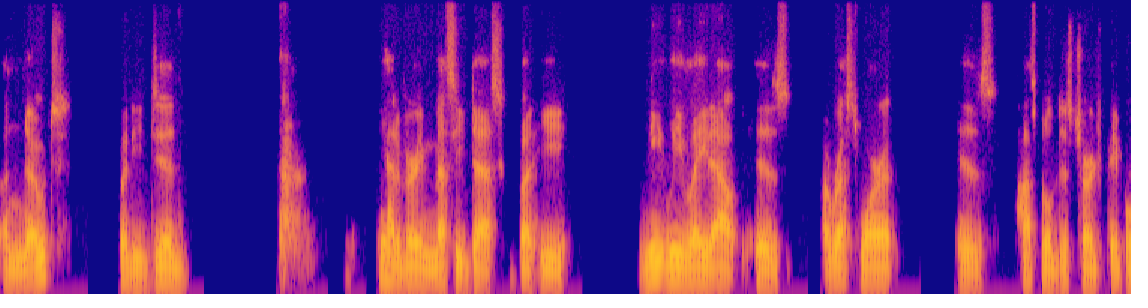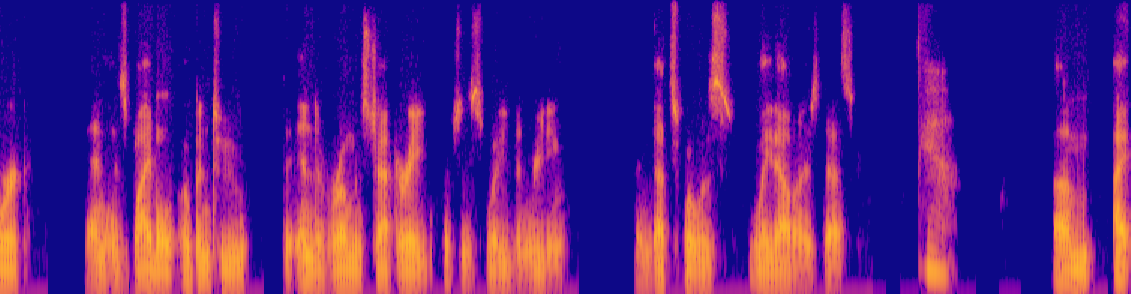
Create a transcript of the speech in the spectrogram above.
a note, but he did he had a very messy desk, but he neatly laid out his arrest warrant, his hospital discharge paperwork, and his Bible open to the end of Romans chapter 8, which is what he'd been reading. And that's what was laid out on his desk. Yeah. Um, I,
